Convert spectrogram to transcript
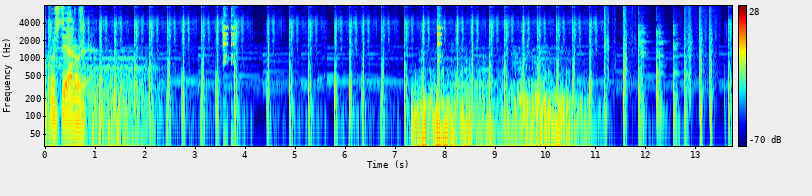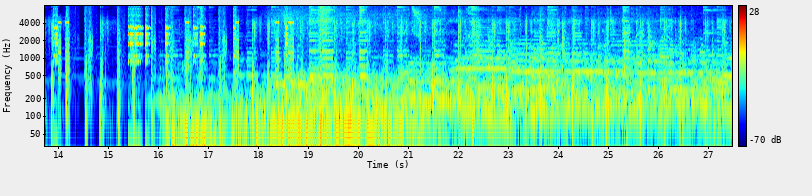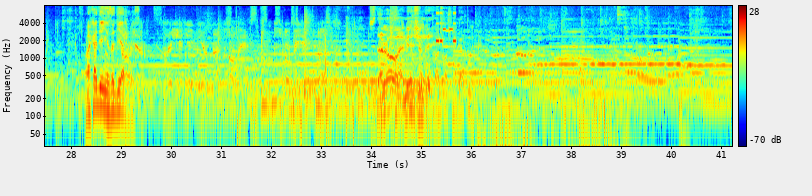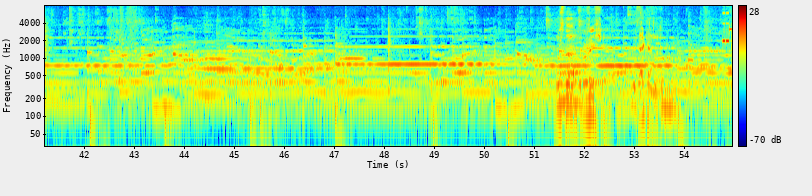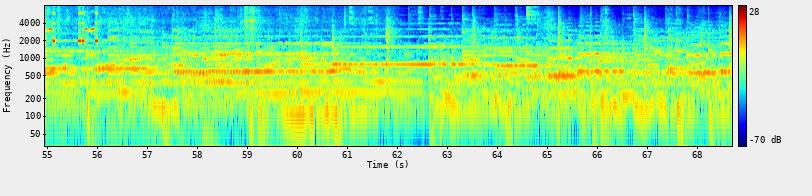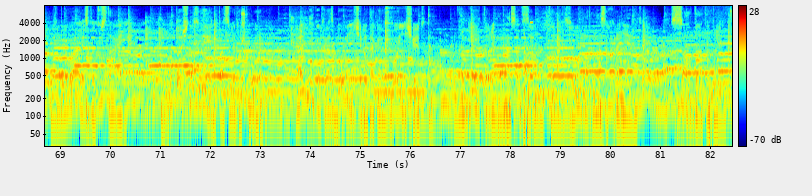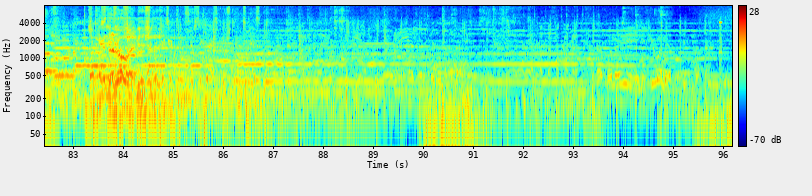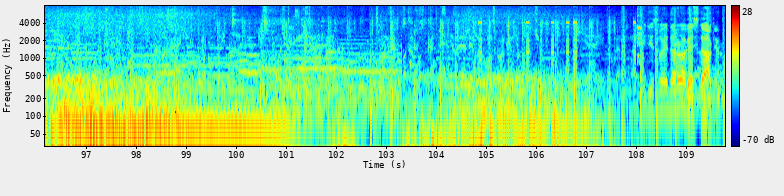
Опусти оружие. Проходи, не задерживайся. Обещанный. Ну что, дружище, как оно? Цвету шкуры. Одни как разбойничали, так и разбойничают. Другие то ли нас от зоны, то ли зону от нас охраняют. Солдаты, блин, тоже. Подходи, Здорово, таких, как ты, всегда Folge Sturgeon.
